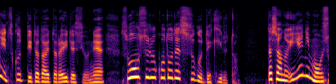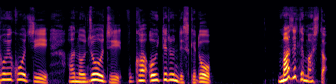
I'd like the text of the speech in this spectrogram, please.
前に作っていただいたらいいですよね。そうすることですぐできると。私あの家にもお醤油麹あの常時が置いてるんですけど混ぜてました。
